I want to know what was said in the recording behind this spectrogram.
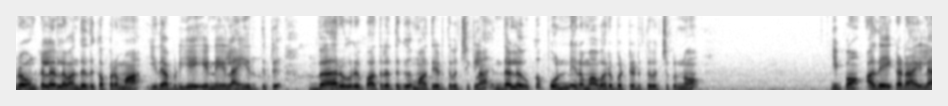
ப்ரௌன் கலரில் வந்ததுக்கப்புறமா இதை அப்படியே எண்ணெயெல்லாம் எடுத்துட்டு வேற ஒரு பாத்திரத்துக்கு மாற்றி எடுத்து வச்சுக்கலாம். இந்த அளவுக்கு பொன்னிறமாக வறுபட்டு எடுத்து வச்சுக்கணும். இப்போ அதே கடாயில்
